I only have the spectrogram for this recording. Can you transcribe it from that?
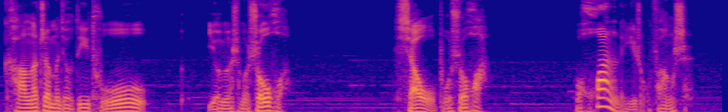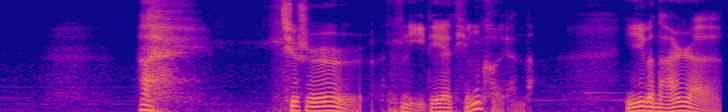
看了这么久地图，有没有什么收获？小五不说话，我换了一种方式。唉，其实 你爹挺可怜的，一个男人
